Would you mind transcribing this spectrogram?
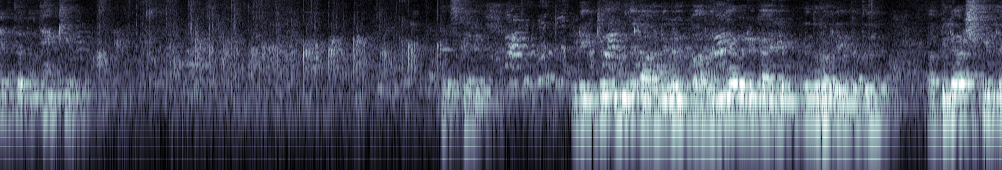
നിർത്തുന്നു. താങ്ക് യു നമസ്കാരം. ഇവിടെ ഏറ്റവും കൂടുതൽ ആളുകൾ പറഞ്ഞ ഒരു കാര്യം എന്ന് പറയുന്നത് അഭിലാഷ് പിള്ള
